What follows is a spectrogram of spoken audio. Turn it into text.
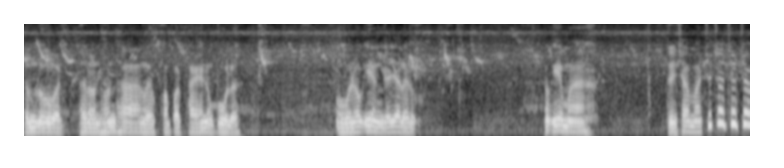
สำรวจถนนหนทางเลยความปลอดภัยให้หลวงปู่เลยโอ้ยนกเอี้ยงเยอะแยะเลยลูกนกเอี้ยงมาตื่นเช้ามาเจ้าเจ้าเจ้าเจ้า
